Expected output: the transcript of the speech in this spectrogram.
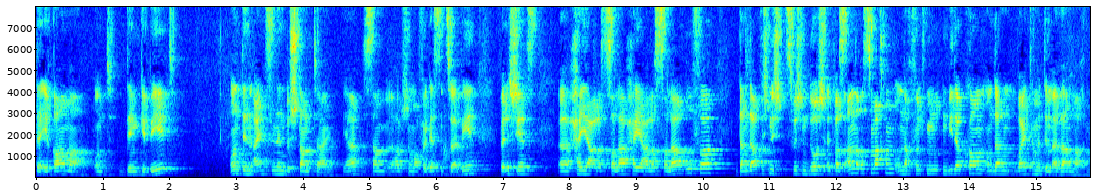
der Iqama und dem Gebet und den einzelnen Bestandteilen. Ja, das habe hab ich nochmal vergessen zu erwähnen. Wenn ich jetzt äh, Hayya ala Salah, Hayya ala Salah rufe, dann darf ich nicht zwischendurch etwas anderes machen und nach fünf Minuten wiederkommen und dann weiter mit dem Adhan machen.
